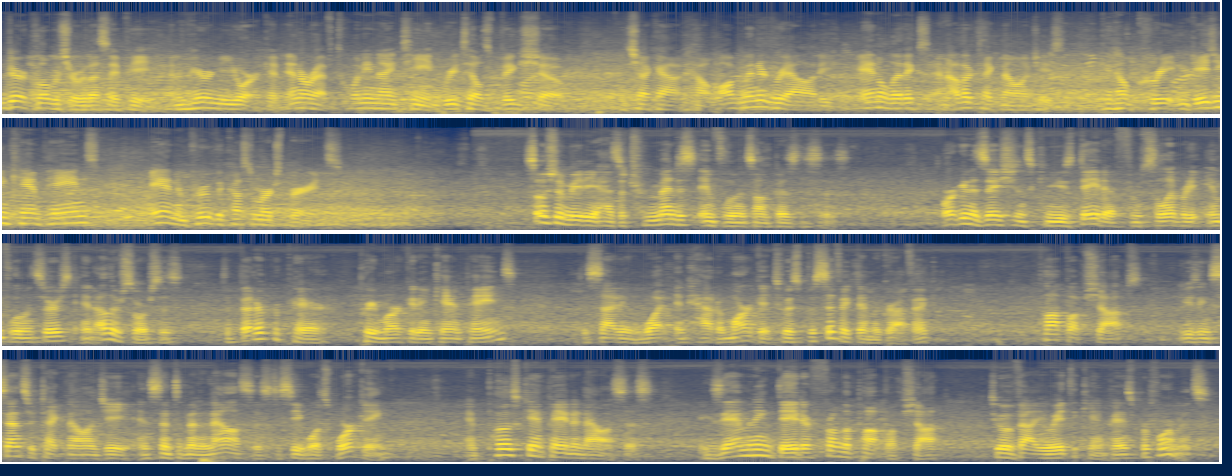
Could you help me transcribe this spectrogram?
I'm Derek Klobucher with SAP, and I'm here in New York at NRF 2019, Retail's big show, to check out how augmented reality, analytics, and other technologies can help create engaging campaigns and improve the customer experience. Social media has a tremendous influence on businesses. Organizations can use data from celebrity influencers and other sources to better prepare pre-marketing campaigns, deciding what and how to market to a specific demographic, pop-up shops using sensor technology and sentiment analysis to see what's working, and post-campaign analysis, examining data from the pop-up shop to evaluate the campaign's performance.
